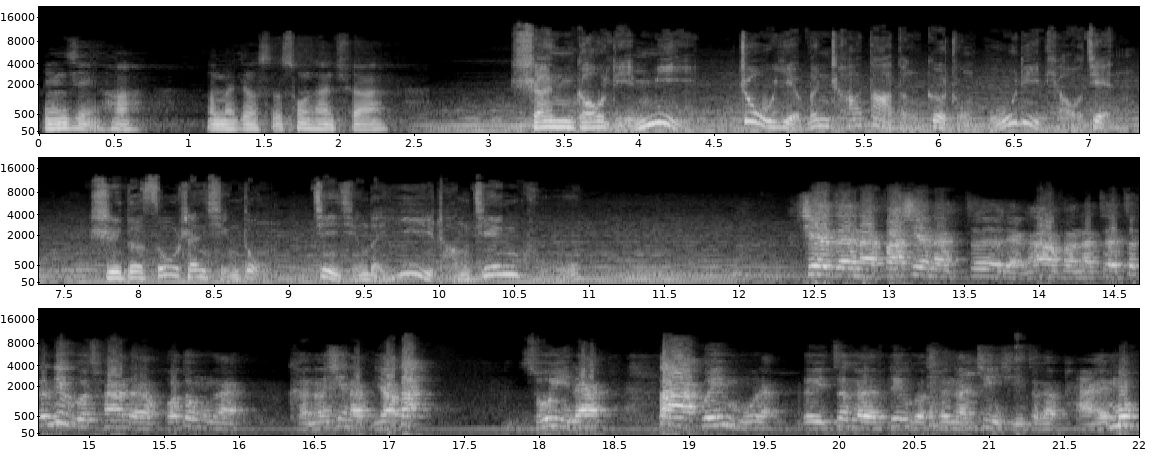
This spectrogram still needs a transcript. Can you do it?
民警哈，那么就是送上去啊。山高林密、昼夜温差大等各种不利条件，使得搜山行动进行的异常艰苦。现在呢，发现呢，这两个案犯呢，在这个六个村的活动呢，可能性呢比较大，所以呢。大规模的对这个六个村呢进行这个排摸，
